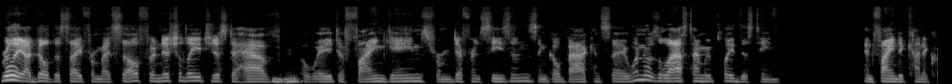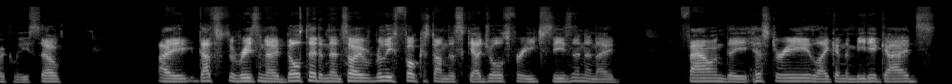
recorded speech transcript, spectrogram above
really i built the site for myself initially just to have mm-hmm. a way to find games from different seasons and go back and say when was the last time we played this team and find it kind of quickly so i that's the reason i built it and then so i really focused on the schedules for each season and i found the history like in the media guides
